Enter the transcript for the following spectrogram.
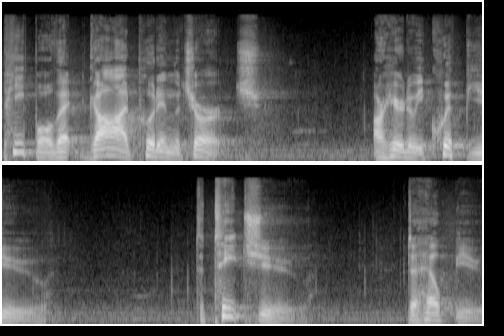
people that God put in the church are here to equip you, to teach you, to help you.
